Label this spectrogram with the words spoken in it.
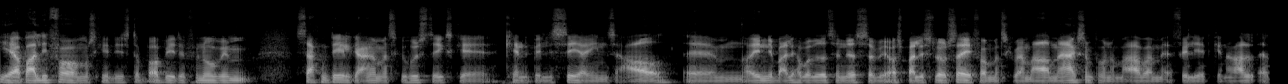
Ja, og bare lige for at måske lige stoppe op i det, for nu har vi sagt en del gange, at man skal huske, at det ikke skal kanibalisere ens eget. Øhm, og inden jeg bare lige hopper videre til næste, så vil jeg også bare lige slå sag for, at man skal være meget opmærksom på, når man arbejder med affiliate generelt, at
